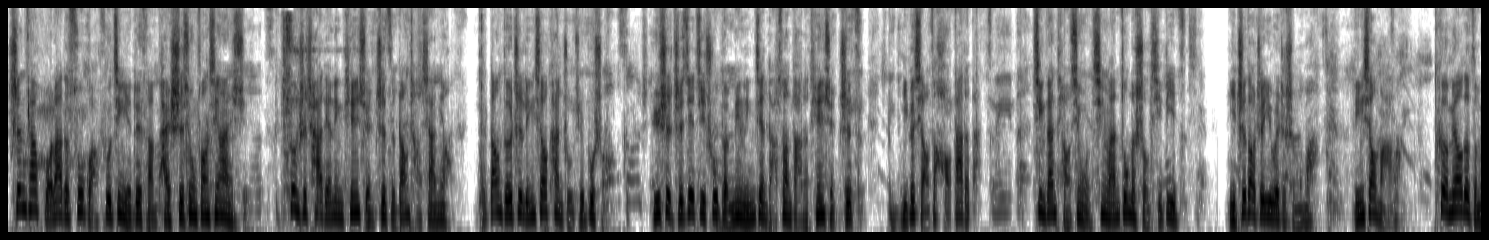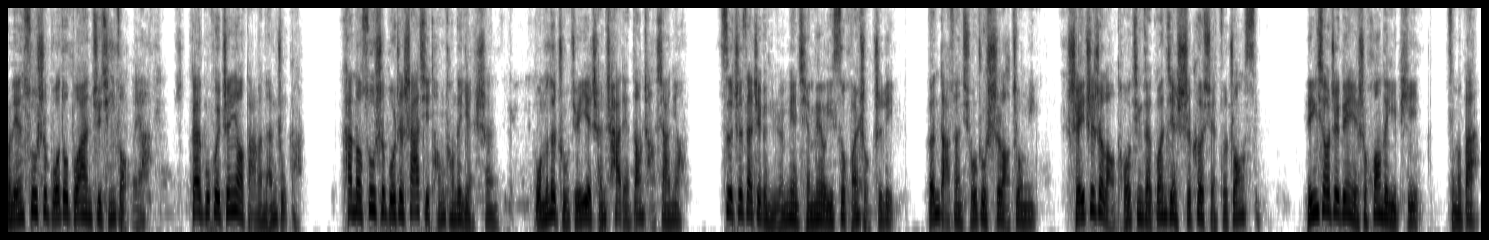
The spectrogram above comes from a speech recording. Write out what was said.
身材火辣的苏寡妇竟也对反派师兄芳心暗许，更是差点令天选之子当场吓尿。当得知凌霄看主角不爽，于是直接祭出本命灵剑，打算打了天选之子。你个小子好大的胆子，竟敢挑衅我青兰宗的首席弟子！你知道这意味着什么吗？凌霄麻了，特喵的怎么连苏师伯都不按剧情走了呀？该不会真要打了男主吧？看到苏师伯这杀气腾腾的眼神，我们的主角叶晨差点当场吓尿。自知在这个女人面前没有一丝还手之力，本打算求助石老救命，谁知这老头竟在关键时刻选择装死。凌霄这边也是慌的一批，怎么办？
